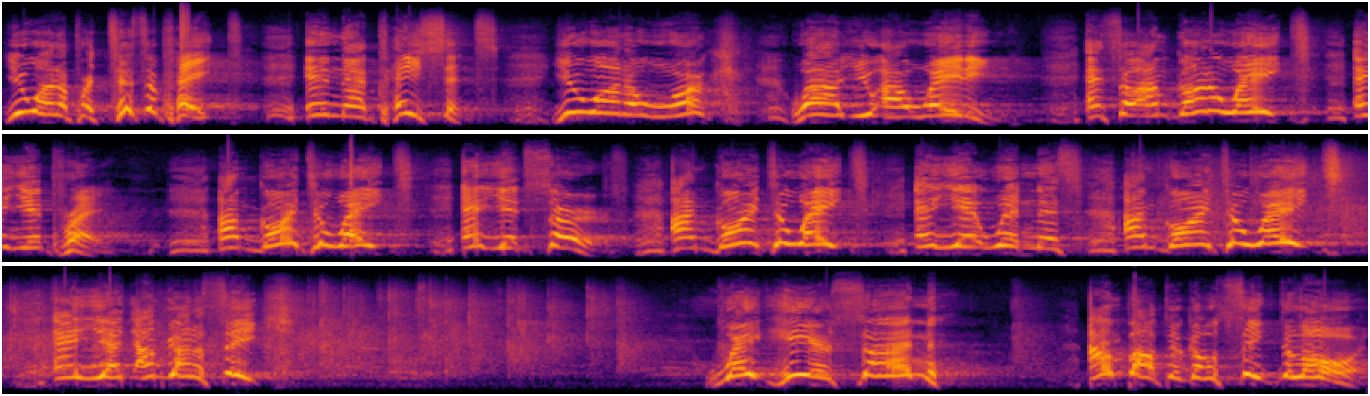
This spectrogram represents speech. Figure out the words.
You want to participate in that patience. You want to work while you are waiting. And so I'm going to wait and yet pray. I'm going to wait and yet serve. I'm going to wait and yet witness. I'm going to wait and yet I'm going to seek. Wait here, son. I'm about to go seek the Lord.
